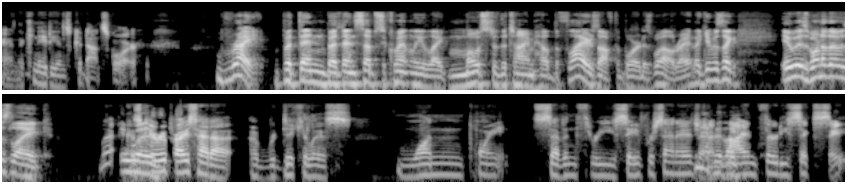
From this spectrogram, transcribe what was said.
and the Canadiens could not score. Right, but then but then subsequently, like most of the time, held the Flyers off the board as well. Right, like it was like it was one of those like Because was- Carey Price had a, a ridiculous 1.73 save percentage Yeah, and a like, 936 save.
